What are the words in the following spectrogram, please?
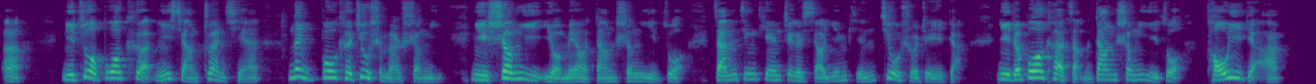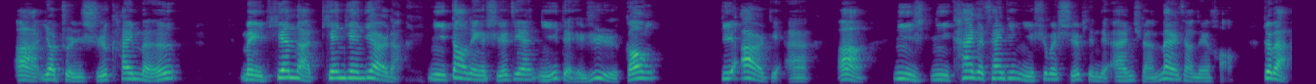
啊，你做播客，你想赚钱，那播客就是门生意，你生意有没有当生意做？咱们今天这个小音频就说这一点，你的播客怎么当生意做？头一点儿。啊，要准时开门，每天呢，天天这样的，你到那个时间，你得日更。第二点啊，你你开个餐厅，你是不是食品得安全，卖相得好，对吧？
